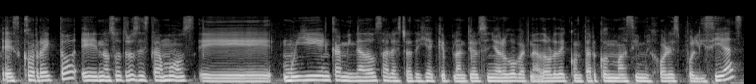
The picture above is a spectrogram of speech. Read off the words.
Es correcto. Eh, nosotros estamos eh, muy encaminados a la estrategia que planteó el señor gobernador de contar con más y mejores policías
